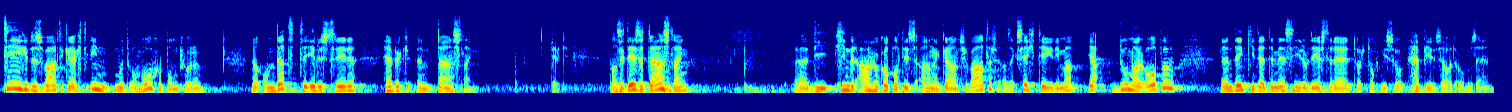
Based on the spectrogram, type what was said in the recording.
tegen de zwaartekracht in moet omhoog gepompt worden? Wel, om dat te illustreren heb ik een tuinslang. Kijk, als ik deze tuinslang, uh, die ginder aangekoppeld is aan een kraantje water, als ik zeg tegen die man, ja, doe maar open, dan denk je dat de mensen hier op de eerste rij er toch niet zo happy zouden om zijn.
